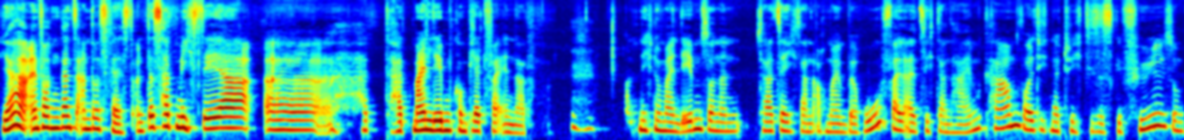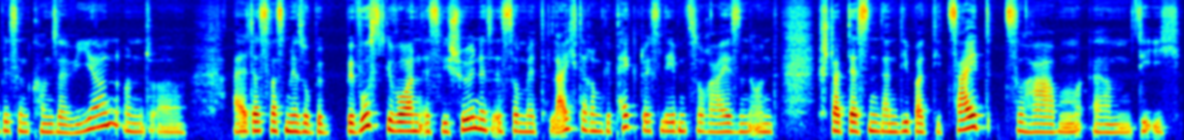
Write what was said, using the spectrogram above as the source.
ja, einfach ein ganz anderes Fest. Und das hat mich sehr, äh, hat, hat mein Leben komplett verändert. Mhm. Nicht nur mein Leben, sondern tatsächlich dann auch mein Beruf, weil als ich dann heimkam, wollte ich natürlich dieses Gefühl so ein bisschen konservieren und äh, all das, was mir so be bewusst geworden ist, wie schön es ist, so mit leichterem Gepäck durchs Leben zu reisen und stattdessen dann lieber die Zeit zu haben, ähm, die ich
